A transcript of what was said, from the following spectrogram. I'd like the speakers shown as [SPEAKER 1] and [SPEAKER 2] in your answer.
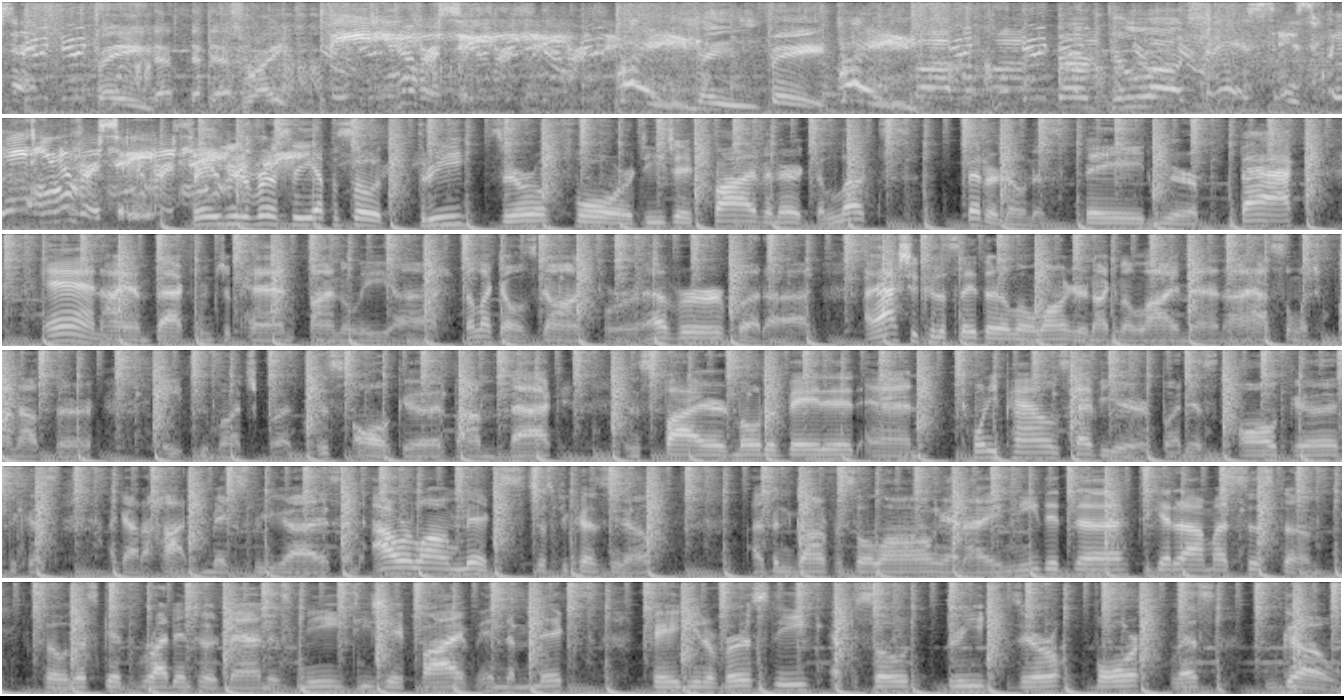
[SPEAKER 1] present.
[SPEAKER 2] FAED, that, that, that's right.
[SPEAKER 1] FAED University.
[SPEAKER 2] FAED, fade, fade. Eric Deluxe.
[SPEAKER 1] This is FAED University.
[SPEAKER 3] FAED University episode 304. DJ 5 and Eric Deluxe, better known as FAED. We're back, and I am back from Japan finally. Uh, felt like I was gone forever, but uh, I actually could have stayed there a little longer, not gonna lie, man. I had so much fun out there. Ate too much, but it's all good. But I'm back, inspired, motivated, and 20 pounds heavier. But it's all good because I got a hot mix for you guys. An hour long mix, just because, you know, I've been gone for so long and I needed uh, to get it out of my system. So let's get right into it, man. It's me, DJ5, in the mix. FAED University, episode 304. Let's go.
